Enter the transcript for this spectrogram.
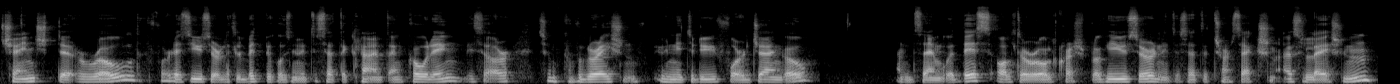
change the role for this user a little bit because you need to set the client encoding. These are some configuration you need to do for Django. And same with this, alter role crash blog user, need to set the transaction isolation.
